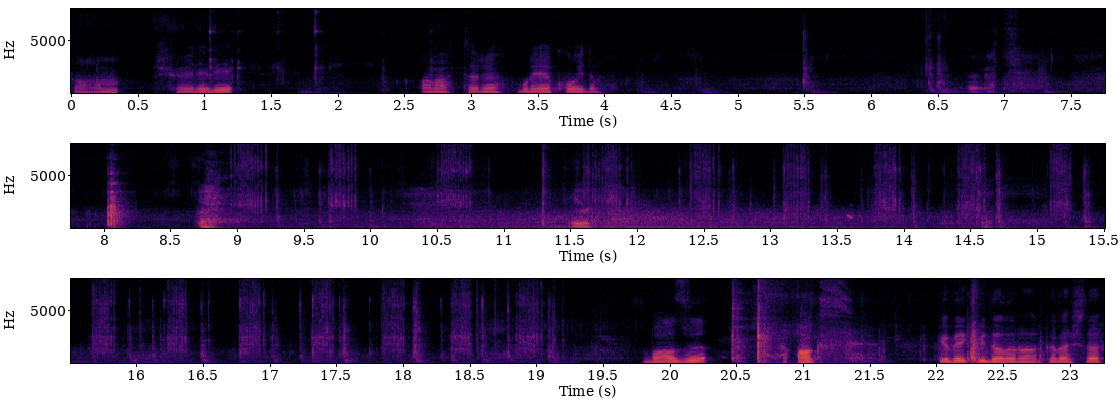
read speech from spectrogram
Şu an şöyle bir anahtarı buraya koydum. Evet. Evet. Bazı aks göbek vidaları arkadaşlar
